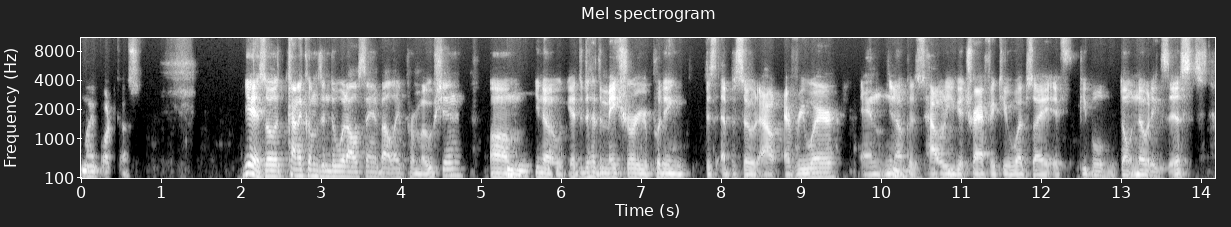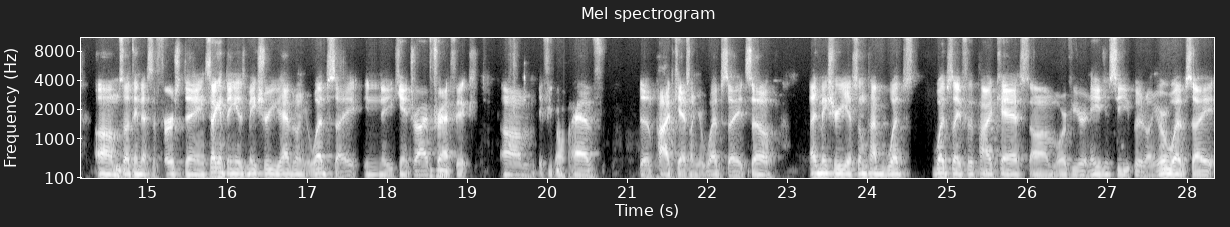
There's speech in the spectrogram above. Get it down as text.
my podcast yeah so it kind of comes into what i was saying about like promotion um mm-hmm. you know you have to, just have to make sure you're putting this episode out everywhere and you know because mm-hmm. how do you get traffic to your website if people don't know it exists um, so I think that's the first thing. Second thing is make sure you have it on your website. You know, you can't drive mm-hmm. traffic um, if you don't have the podcast on your website. So I'd make sure you have some type of web website for the podcast, um, or if you're an agency, you put it on your website,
